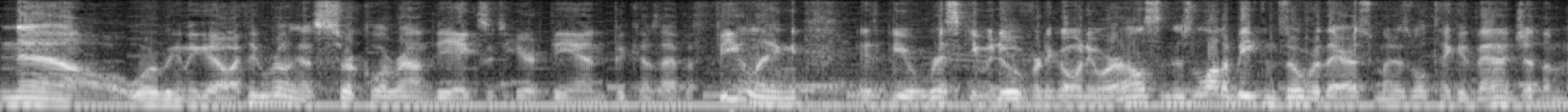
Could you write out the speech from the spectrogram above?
Now, where are we going to go? I think we're going to circle around the exit here at the end because I have a feeling it'd be a risky maneuver to go anywhere else, and there's a lot of beacons over there, so might as well take advantage of them.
